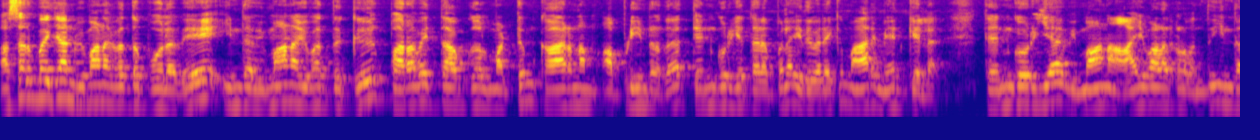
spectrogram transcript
அசர்பைஜான் விமான விபத்தை போலவே இந்த விமான விபத்துக்கு பறவை தாக்குதல் மட்டும் காரணம் அப்படின்றத தென்கொரிய தரப்பில் இதுவரைக்கும் யாரும் மேற்கல தென்கொரிய விமான ஆய்வாளர்கள் வந்து இந்த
